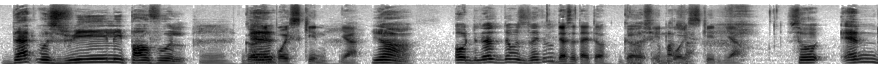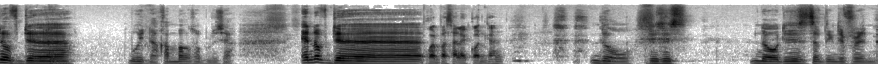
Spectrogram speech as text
that was really powerful. Girl in And- boy skin. Yeah. Yeah. Oh, that, that was the title? That's the title. Girl Ah, in boy skin. Yeah. So, end of the... Wih, nakambang sa siya. End of the... Bukan pasal lekon kan? No, this is... No, this is something different.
